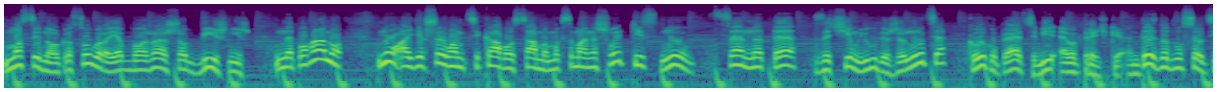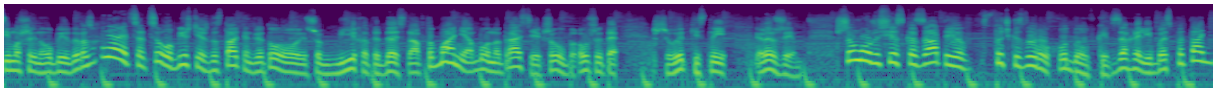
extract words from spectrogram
масивного кросовера я б вважаю, що більш ніж непогано. Ну а якщо вам цікаво саме максимальна швидкість, ну це не те, за чим люди женуться, коли купляють собі електрички. Десь до 200 ці машини обидві розганяються. Цього більш ніж достатньо для того, щоб їхати десь на автобані або на трасі, якщо ви порушуєте швидкісний режим. Що можу ще сказати з точки зору ходовки? Взагалі без питань.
